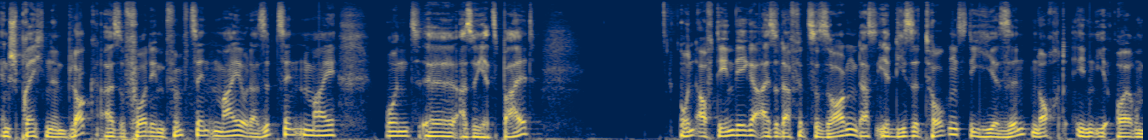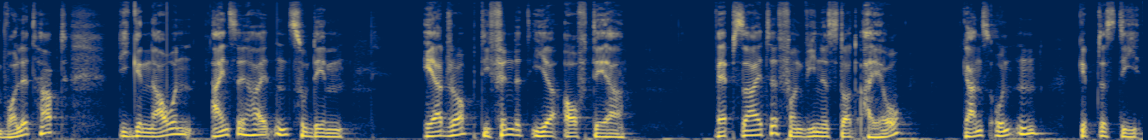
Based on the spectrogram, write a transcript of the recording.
entsprechenden Block, also vor dem 15. Mai oder 17. Mai und äh, also jetzt bald. Und auf dem Wege also dafür zu sorgen, dass ihr diese Tokens, die hier sind, noch in eurem Wallet habt. Die genauen Einzelheiten zu dem Airdrop, die findet ihr auf der Webseite von Venus.io. Ganz unten gibt es die,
